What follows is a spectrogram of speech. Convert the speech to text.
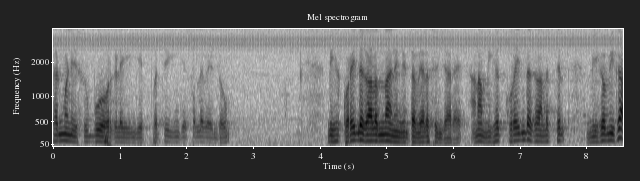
கண்மணி சுப்பு அவர்களை இங்கே பற்றி இங்கே சொல்ல வேண்டும். மிக குறைந்த காலம்தான் என்கிட்ட வேலை செஞ்சார். ஆனால் மிக குறைந்த காலத்தில் மிக மிக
